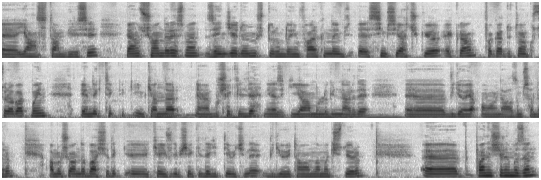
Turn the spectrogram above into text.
e, yansıtan birisi. Yalnız şu anda resmen zenciye dönmüş durumdayım. Farkındayım. E, simsiyah çıkıyor ekran. Fakat lütfen kusura bakmayın. Elimdeki teknik imkanlar yani bu şekilde. Ne yazık ki yağmurlu günlerde e, video yapmamam lazım sanırım. Ama şu anda başladık. E, keyifli bir şekilde gittiğim için de videoyu tamamlamak istiyorum. E, Punisher'ımızın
